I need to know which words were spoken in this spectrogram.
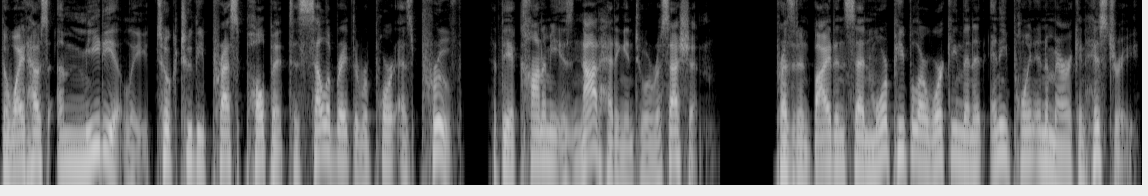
The White House immediately took to the press pulpit to celebrate the report as proof that the economy is not heading into a recession. President Biden said more people are working than at any point in American history.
